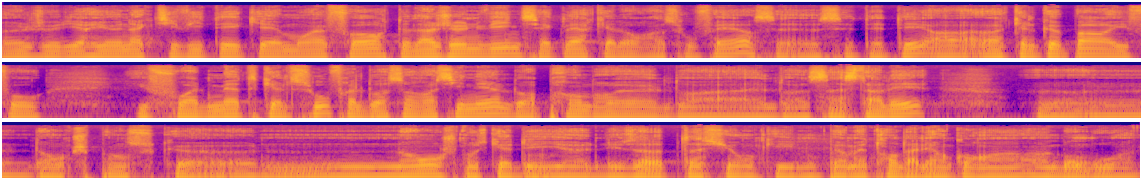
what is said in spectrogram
euh, je veux dire, il y a une activité qui est moins forte. La jeune vigne, c'est clair qu'elle aura souffert cet été. À, quelque part, il faut, il faut admettre qu'elle souffre. Elle doit s'enraciner, elle doit prendre, elle doit, elle doit s'installer. Euh, donc je pense que non, je pense qu'il y, a des adaptations qui nous permettront d'aller encore un, bon bout. Hein.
